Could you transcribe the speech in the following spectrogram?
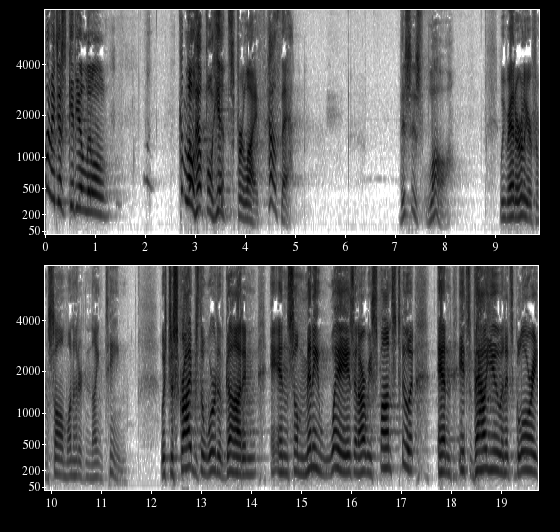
let me just give you a little, a couple little helpful hints for life. How's that? This is law. We read earlier from Psalm 119, which describes the Word of God in, in so many ways, and our response to it and its value and its glory.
